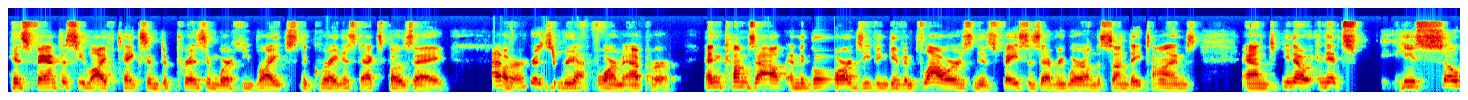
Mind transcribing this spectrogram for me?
his fantasy life takes him to prison where he writes the greatest expose ever. of prison reform ever and comes out, and the guards even give him flowers, and his face is everywhere on the Sunday Times. And, you know, and it's, he's so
